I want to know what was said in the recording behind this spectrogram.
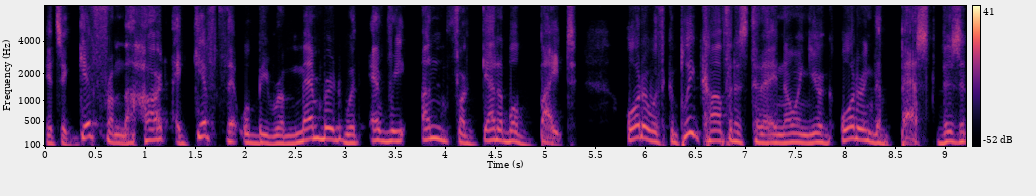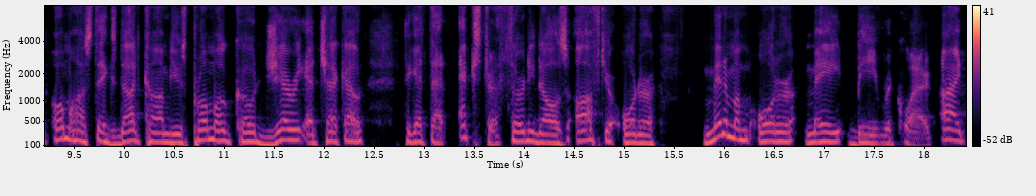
It's a gift from the heart, a gift that will be remembered with every unforgettable bite. Order with complete confidence today, knowing you're ordering the best. Visit omahasteaks.com, use promo code Gerry at checkout to get that extra $30 off your order minimum order may be required. All right.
